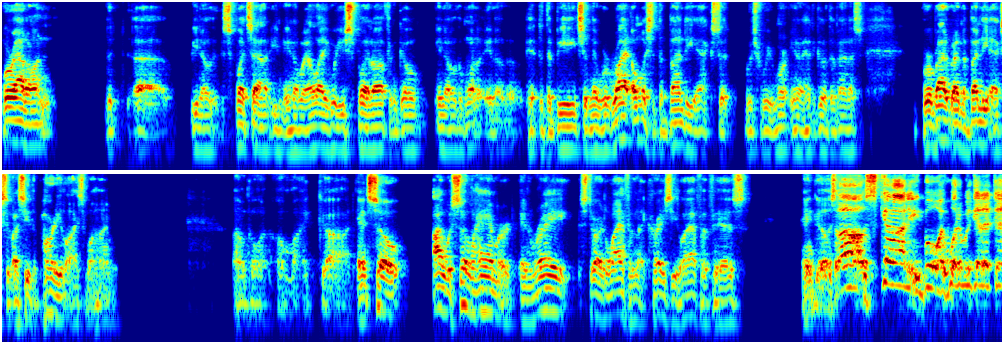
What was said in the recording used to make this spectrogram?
we're out on the uh, you know, splits out, you, know, LA where you split off and go, you know, the one, you know, the, hit to the beach. And then we're right almost at the Bundy exit, which we weren't, you know, had to go to the Venice. We're right around the Bundy exit. I see the party lights behind. me. I'm going, oh my God. And so I was so hammered, and Ray started laughing that crazy laugh of his and goes, Oh, Scotty, boy, what are we going to do?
